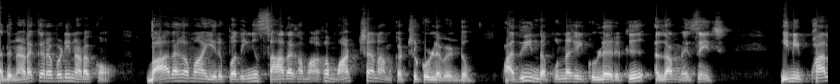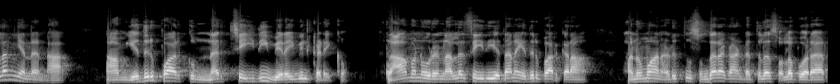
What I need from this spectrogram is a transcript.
அது நடக்கிறபடி நடக்கும். பாதகமாக இருப்பதையும் சாதகமாக மாற்ற நாம் கற்றுக்கொள்ள வேண்டும். அது இந்த புன்னகைக்குள்ள இருக்கு. அதுதான் மெசேஜ் இனி பலன் என்னன்னா நாம் எதிர்பார்க்கும் நற்செய்தி விரைவில் கிடைக்கும். ராமன் ஒரு நல்ல செய்தியை தானே எதிர்பார்க்கிறான். ஹனுமான் அடுத்து சுந்தரகாண்டத்துல சொல்ல போறார்.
